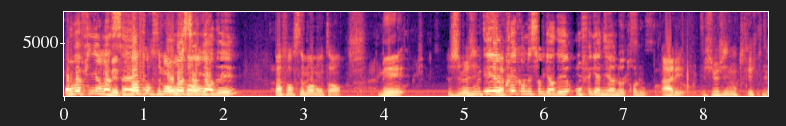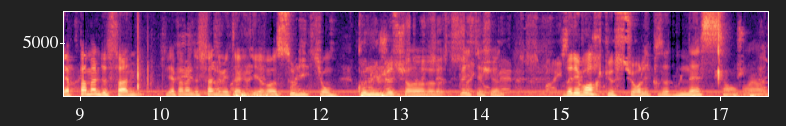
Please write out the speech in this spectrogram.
on va finir la Mais scène. pas forcément On va longtemps. sauvegarder. Pas forcément longtemps, mais j'imagine Et a... après qu'on est sauvegardé, on fait gagner un autre lot. Allez, j'imagine en tout cas qu'il y a pas mal de fans, qu'il y a pas mal de fans de Metal Gear euh, Solid qui ont connu le jeu sur euh, PlayStation. Vous allez voir que sur l'épisode NES, alors, je regarde,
